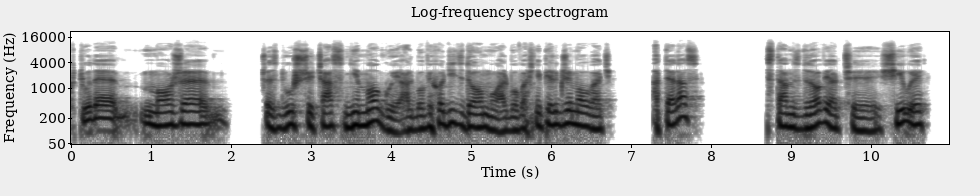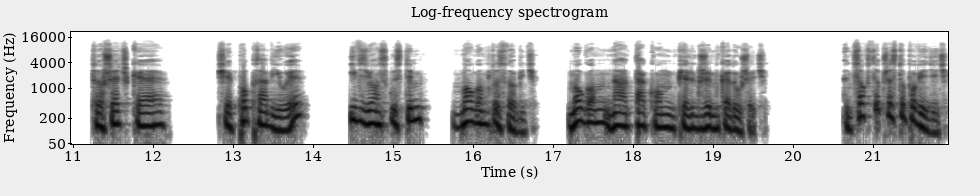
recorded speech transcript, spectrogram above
które może przez dłuższy czas nie mogły albo wychodzić z domu, albo właśnie pielgrzymować, a teraz stan zdrowia czy siły troszeczkę się poprawiły i w związku z tym mogą to zrobić. Mogą na taką pielgrzymkę ruszyć. Co chcę przez to powiedzieć?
